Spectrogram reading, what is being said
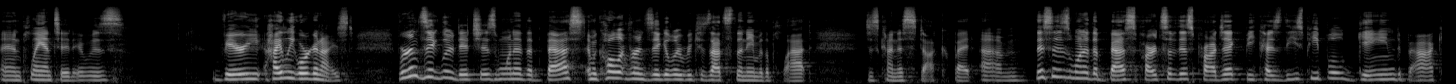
and planted. It was very highly organized. Vern Ziegler Ditch is one of the best, and we call it Vern Ziegler because that's the name of the plat. Just kind of stuck. But um, this is one of the best parts of this project because these people gained back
